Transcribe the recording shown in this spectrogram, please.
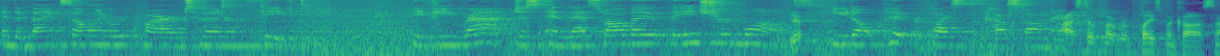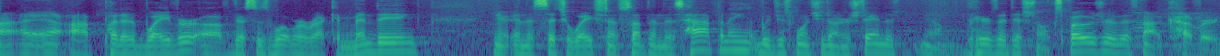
and the bank's only requiring two hundred and fifty, if you write just, and that's all they, the insured wants, Yep. you don't put replacement cost on there. I still put replacement costs, and I, I I put a waiver of this is what we're recommending. You know, in the situation of something that's happening, we just want you to understand that, you know, here's additional exposure that's not covered.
